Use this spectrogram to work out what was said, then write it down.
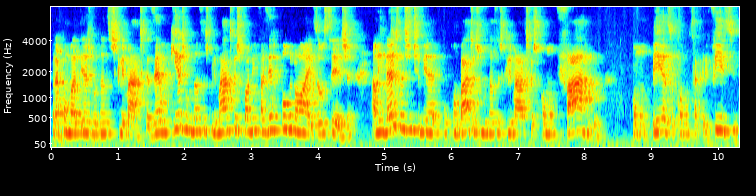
para combater as mudanças climáticas, é o que as mudanças climáticas podem fazer por nós, ou seja, ao invés da gente ver o combate às mudanças climáticas como um fardo, como um peso, como um sacrifício,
